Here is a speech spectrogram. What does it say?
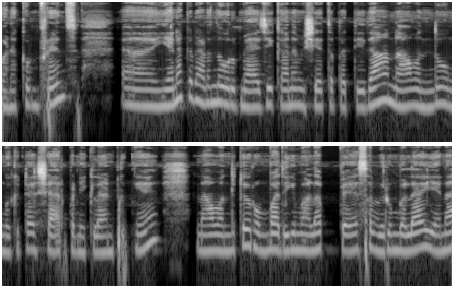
வணக்கம் ஃப்ரெண்ட்ஸ் எனக்கு நடந்த ஒரு மேஜிக்கான விஷயத்தை பற்றி தான் நான் வந்து உங்ககிட்ட ஷேர் பண்ணிக்கலான் இருக்கேன். நான் வந்துட்டு ரொம்ப அதிகமாகலாம் பேச விரும்பலை. ஏன்னா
